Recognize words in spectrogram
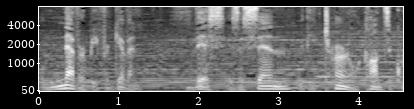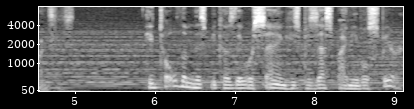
will never be forgiven. This is a sin with eternal consequences. He told them this because they were saying he's possessed by an evil spirit.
